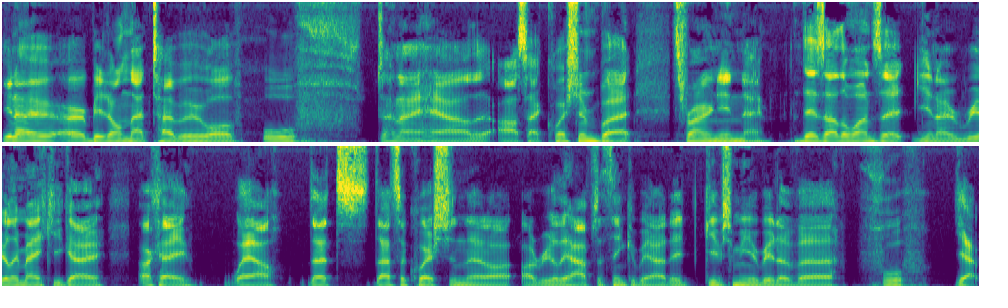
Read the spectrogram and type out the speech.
you know are a bit on that taboo of oof don't know how to ask that question, but thrown in there. There's other ones that you know really make you go, okay, wow, that's that's a question that I, I really have to think about. It gives me a bit of a, whew, yeah,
